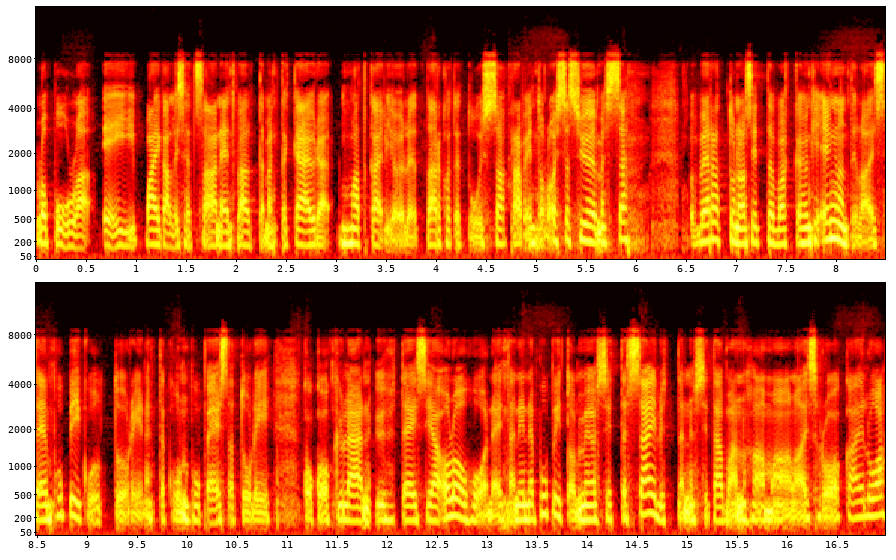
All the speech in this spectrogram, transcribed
lopulla ei paikalliset saaneet välttämättä käydä matkailijoille tarkoitetuissa ravintoloissa syömässä. Verrattuna sitten vaikka johonkin englantilaiseen pupikulttuuriin, että kun pupeista tuli koko kylän yhteisiä olohuoneita, niin ne pupit on myös sitten säilyttänyt sitä vanhaa maalaisruokailua.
